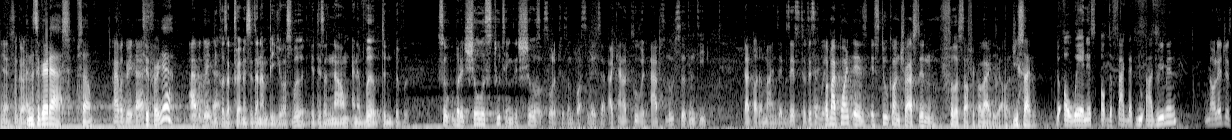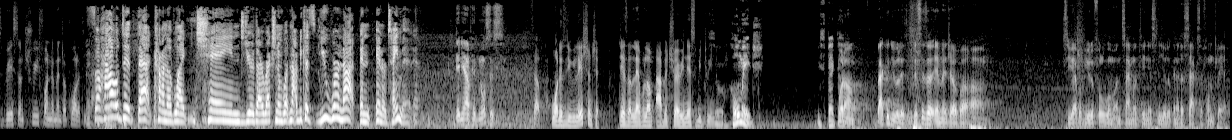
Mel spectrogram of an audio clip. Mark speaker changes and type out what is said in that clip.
Speaker 1: Yeah, so good.
Speaker 2: And it's a great ass. So
Speaker 1: I have a great ass.
Speaker 2: two for yeah.
Speaker 1: I have a great ass.
Speaker 3: Because a premise is an ambiguous word. It is a noun and a verb. To the verb.
Speaker 1: So, but it shows two things. It shows solipsism postulates that I cannot prove with absolute certainty that other minds exist. So this is where
Speaker 4: But my point is, it's two contrasting philosophical ideologies.
Speaker 5: You side with
Speaker 6: the awareness of the fact that you are dreaming.
Speaker 4: Knowledge is based on three fundamental qualities.
Speaker 7: So how did that kind of like change your direction and whatnot? Because you were not in entertainment.
Speaker 1: then you have hypnosis.
Speaker 4: What is the relationship? There's a level of arbitrariness between
Speaker 3: So, homage. Respect.
Speaker 1: But um, back to dualism. This is an image of a. Um, so you have a beautiful woman. Simultaneously, you're looking at a saxophone player.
